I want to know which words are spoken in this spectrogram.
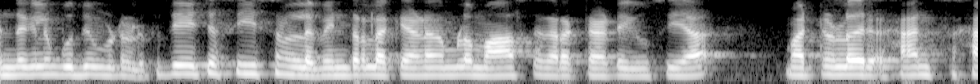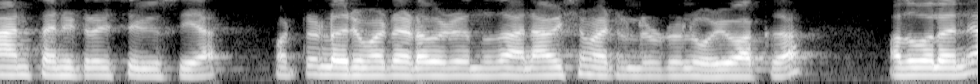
എന്തെങ്കിലും ബുദ്ധിമുട്ടുണ്ട് പ്രത്യേകിച്ച് സീസണിൽ വിന്ററിലൊക്കെയാണ് നമ്മൾ മാസ്ക് കറക്റ്റായിട്ട് യൂസ് ചെയ്യുക. മറ്റുള്ളവർ ഹാൻഡ്സ് ഹാൻഡ് സാനിറ്റൈസർ യൂസ് ചെയ്യുക. മറ്റുള്ളവരുമായിട്ട് ഇടപഴകുന്നത് അനാവശ്യമായിട്ടുള്ള ഇടപെടൽ ഒഴിവാക്കുക. അതുപോലെ തന്നെ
